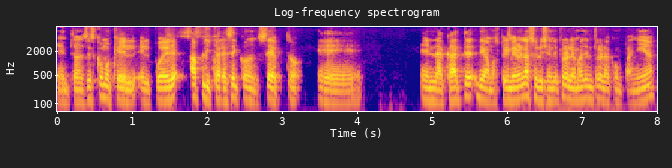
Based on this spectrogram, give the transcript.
Entonces, como que el, el poder aplicar ese concepto eh, en la cátedra, digamos, primero en la solución de problemas dentro de la compañía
